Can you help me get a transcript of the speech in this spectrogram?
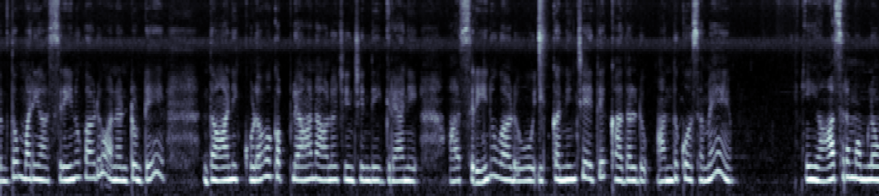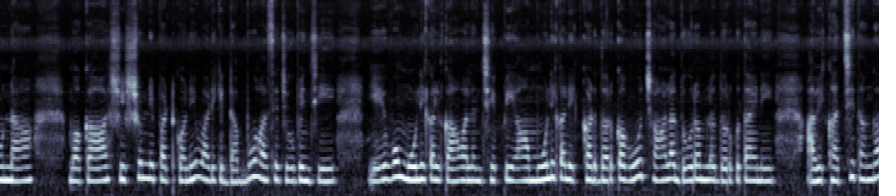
అంటుండడంతో మరి ఆ శ్రీనుగాడు అని అంటుంటే దానికి కూడా ఒక ప్లాన్ ఆలోచించింది గ్రాని. ఆ శ్రీనుగాడు ఇక్కడి నుంచి అయితే కదలడు. అందుకోసమే ఈ ఆశ్రమంలో ఉన్న ఒక శిష్యుణ్ణి పట్టుకొని వాడికి డబ్బు ఆశ చూపించి ఏవో మూలికలు కావాలని చెప్పి ఆ మూలికలు ఇక్కడ దొరకవు చాలా దూరంలో దొరుకుతాయని అవి ఖచ్చితంగా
